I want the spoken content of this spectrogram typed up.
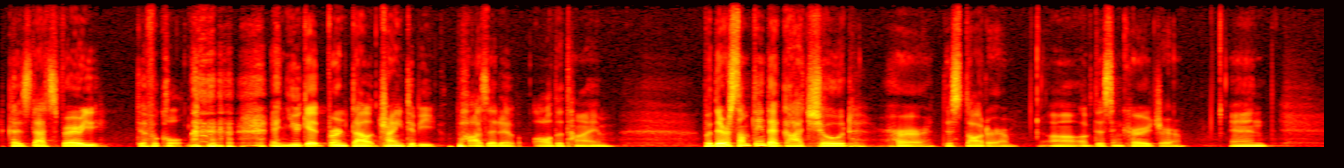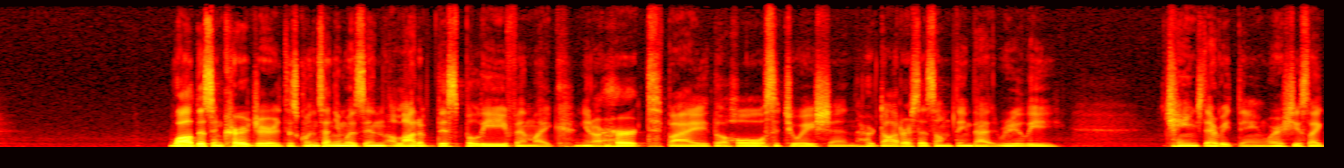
because that's very difficult. and you get burnt out trying to be positive all the time. But there's something that God showed her, this daughter, uh, of this encourager. And while this encourager, this Quinceañera, was in a lot of disbelief and like you know hurt by the whole situation, her daughter said something that really changed everything. Where she's like,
